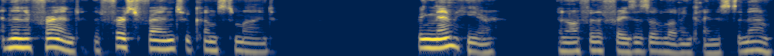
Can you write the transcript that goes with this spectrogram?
And then a friend, the first friend who comes to mind. Bring them here and offer the phrases of loving kindness to them.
